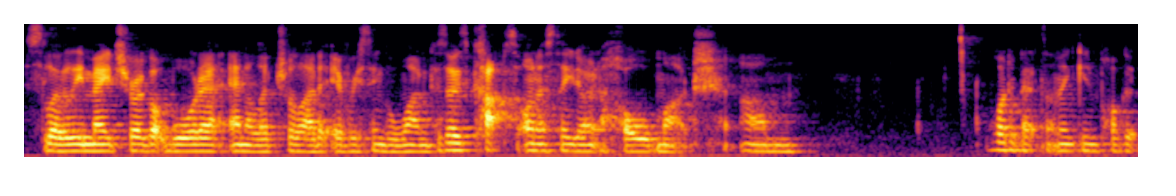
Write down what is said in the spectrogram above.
slowly, made sure I got water and electrolyte at every single one because those cups honestly don't hold much. Um, what about something in pocket?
